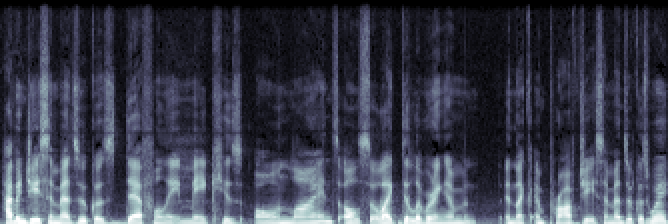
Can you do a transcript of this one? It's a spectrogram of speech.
having jason mantzoukas definitely make his own lines also like delivering them in like improv jason mantzoukas way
